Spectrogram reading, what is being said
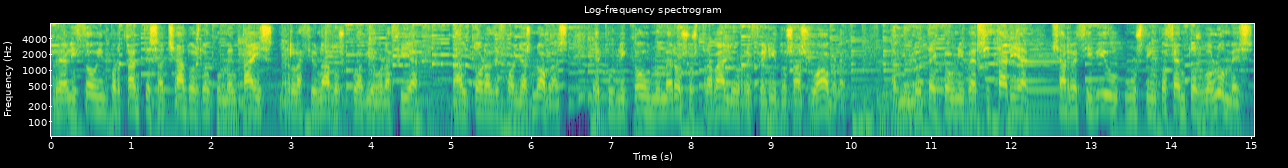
realizou importantes achados documentais relacionados coa biografía da autora de Follas Novas e publicou numerosos traballos referidos á súa obra. A Biblioteca Universitaria xa recibiu uns 500 volumes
